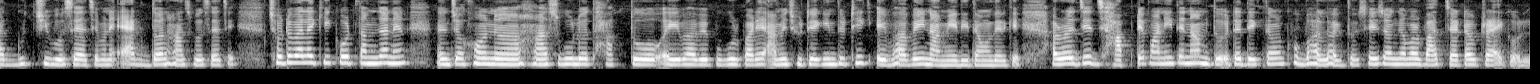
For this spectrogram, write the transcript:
এক গুচ্ছি বসে আছে মানে একদল হাঁস বসে আছে। ছোটোবেলায় কি করতাম জানেন? যখন হাঁসগুলো থাকতো এইভাবে পুকুর পাড়ে, আমি ছুটে কিন্তু ঠিক এভাবেই নামিয়ে দিতাম ওদেরকে। আর ওরা যে ঝাপটে পানিতে নামতো, এটা দেখতে আমার খুব ভালো লাগতো। সেই সঙ্গে আমার বাচ্চাটাও ট্রাই করল।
